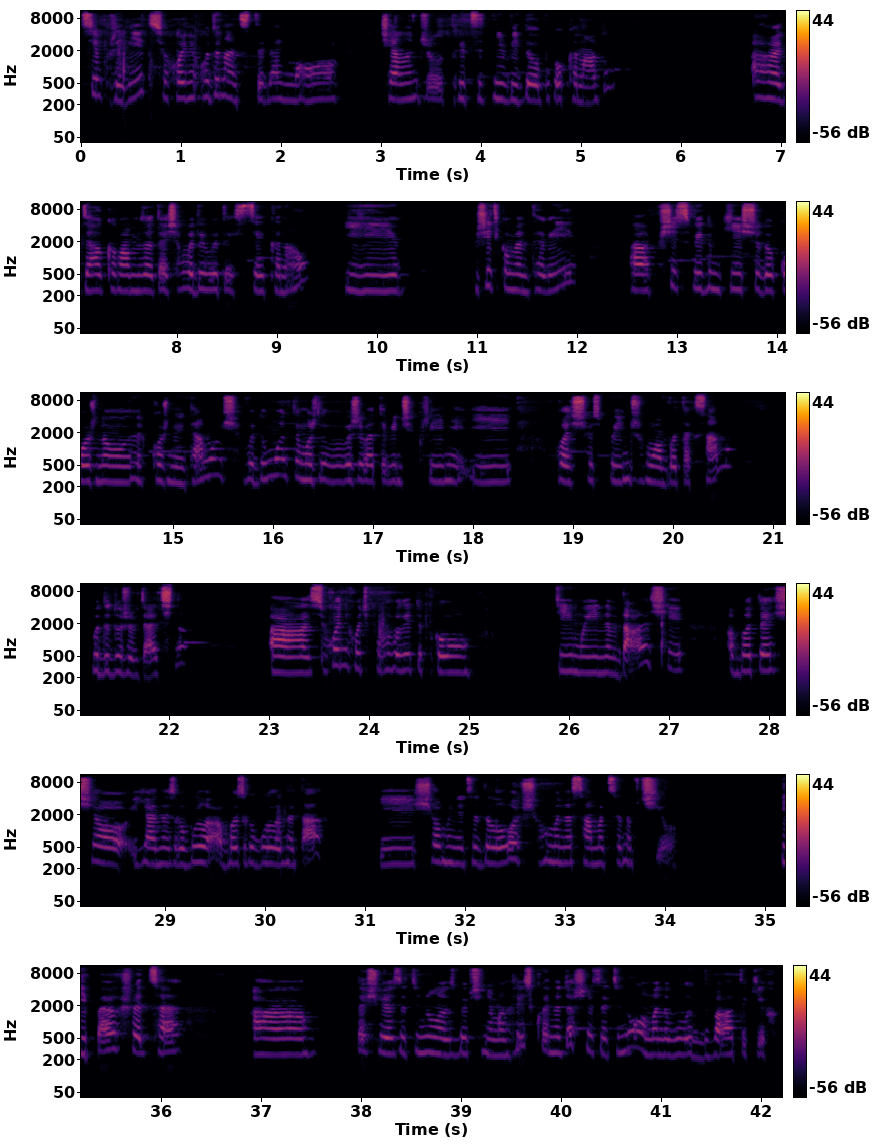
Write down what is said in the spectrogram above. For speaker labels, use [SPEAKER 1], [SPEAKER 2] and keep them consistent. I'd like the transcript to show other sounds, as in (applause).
[SPEAKER 1] Всім привіт! Сьогодні 11-й день мого челенджу 30 днів відео про Канаду. Дякую вам за те, що ви дивитесь цей канал. І пишіть коментарі, пишіть свої думки щодо кожного, кожної теми, що ви думаєте, можливо, ви живете в іншій країні і у вас щось по-іншому або так само. Буду дуже вдячна. А сьогодні хочу поговорити про ті мої невдачі або те, що я не зробила, або зробила не так, і що мені це дало, що мене саме це навчило. І перше, це а, те, що я затягнула з вивченням англійської, не те, що я затягнула, у мене були два таких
